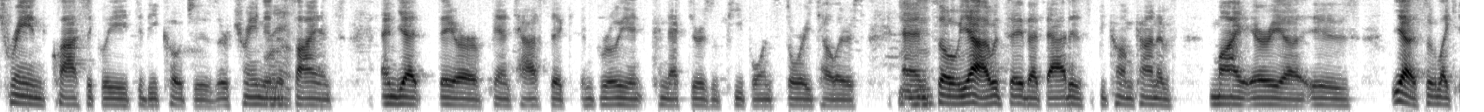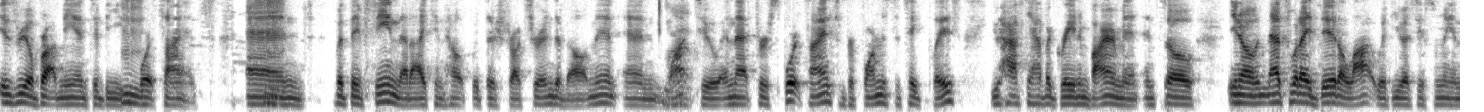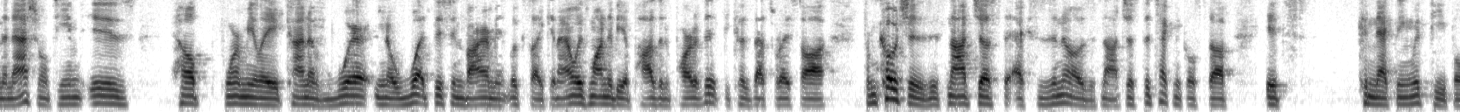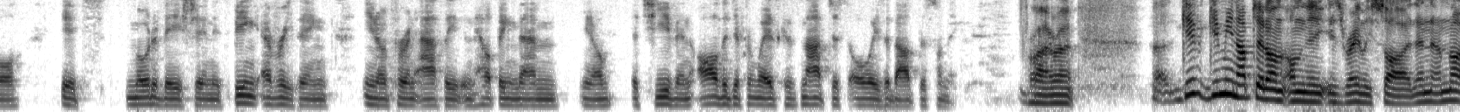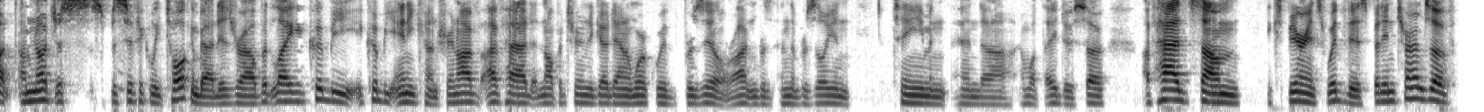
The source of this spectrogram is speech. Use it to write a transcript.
trained classically to be coaches or trained in right. the science and yet they are fantastic and brilliant connectors of people and storytellers mm-hmm. and so yeah i would say that that has become kind of my area is yeah so like israel brought me in to be mm. sports science mm. and mm. But they've seen that i can help with their structure and development and right. want to and that for sports science and performance to take place you have to have a great environment and so you know and that's what i did a lot with usa swimming and the national team is help formulate kind of where you know what this environment looks like and i always wanted to be a positive part of it because that's what i saw from coaches it's not just the x's and o's it's not just the technical stuff it's connecting with people it's motivation it's being everything you know for an athlete and helping them you know achieve in all the different ways because not just always about the swimming right right uh, give give me an update on, on the Israeli side, and I'm not I'm not just specifically talking about Israel, but like it could be it could be any country. And I've I've had an opportunity to go down and work with Brazil, right, and, and the Brazilian team and and uh, and what they do. So I've had some experience with this, but in terms of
